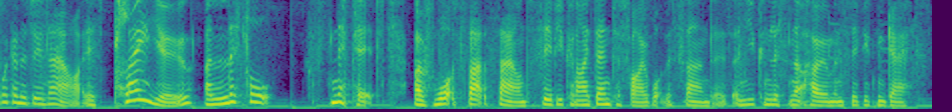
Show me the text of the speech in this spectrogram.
what we're going to do now is play you a little snippet of what's that sound to see if you can identify what this sound is. And you can listen at home and see if you can guess.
